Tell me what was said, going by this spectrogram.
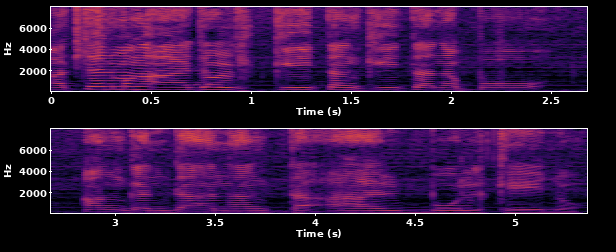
At yan mga idol, kitang-kita na po ang ganda ng Taal Volcano.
